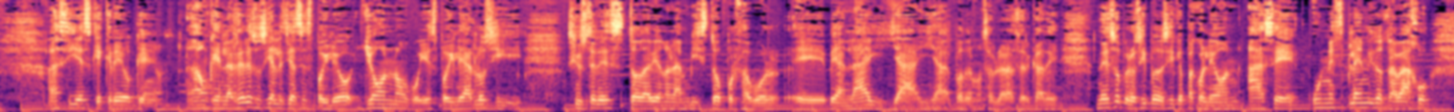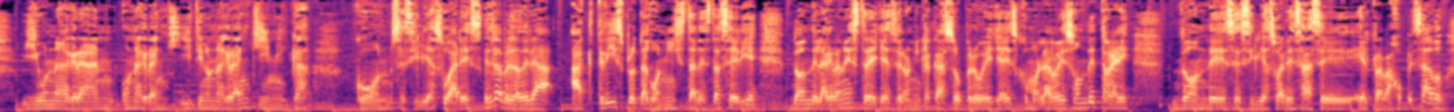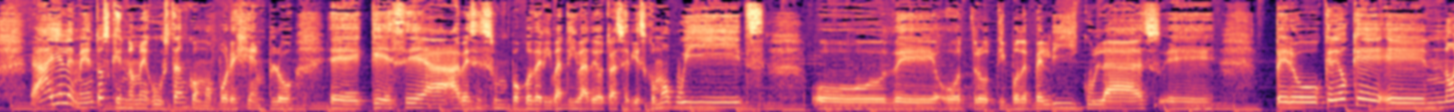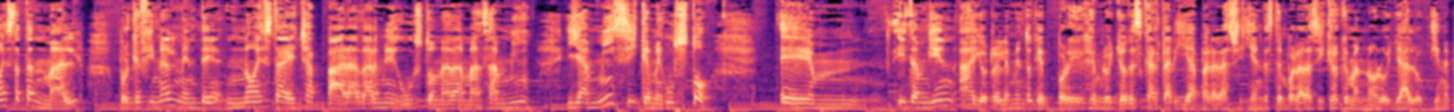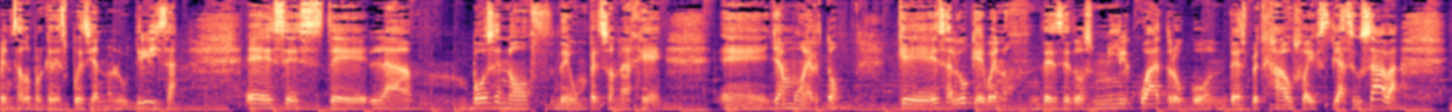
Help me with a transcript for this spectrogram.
Así es que creo que, aunque en las redes sociales ya se spoileó, yo no voy a spoilearlo. Si, si ustedes todavía no la han visto, por favor, eh, véanla y ya, y ya podremos hablar acerca de, de eso. Pero sí puedo decir que Paco León hace un espléndido trabajo y una gran, una gran, y tiene una gran química con Cecilia Suárez. Es la verdadera actriz protagonista de esta serie, donde la gran estrella es Verónica Castro, pero ella es como la razón de trae, donde Cecilia Suárez hace el trabajo pesado. Hay elementos que no me gustan, como por ejemplo eh, que sea a veces un poco derivativa de otras series como Weeds o de otro tipo de películas. Eh, pero creo que eh, no está tan mal porque finalmente no está hecha para darme gusto nada más a mí y a mí sí que me gustó. Em, y también hay otro elemento que, por ejemplo, yo descartaría para las siguientes temporadas y creo que Manolo ya lo tiene pensado porque después ya no lo utiliza. Es este la voz en off de un personaje eh, ya muerto que es algo que, bueno, desde 2004 con Desperate Housewives ya se usaba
